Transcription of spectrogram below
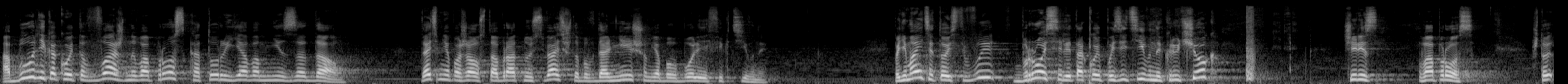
а был ли какой-то важный вопрос, который я вам не задал? Дайте мне, пожалуйста, обратную связь, чтобы в дальнейшем я был более эффективный. Понимаете, то есть вы бросили такой позитивный крючок через вопрос – что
